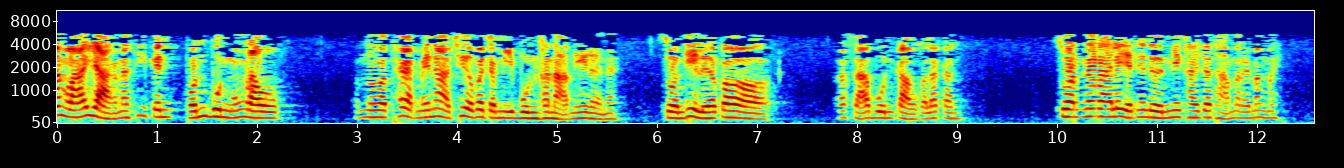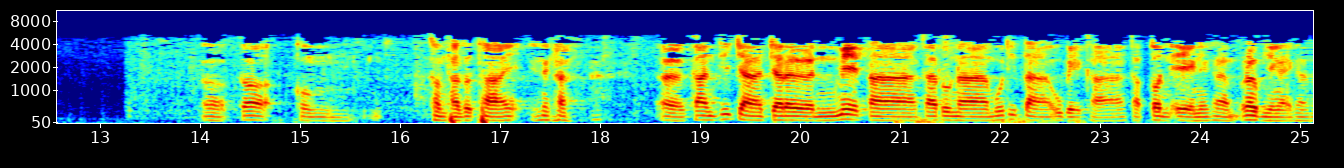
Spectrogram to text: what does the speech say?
ตั้งหลายอย่างนะที่เป็นผลบุญของเราคำนวนว่าแทบไม่น่าเชื่อว่าจะมีบุญขนาดนี้เลยนะ ส่วนที่เหลือก็ รักษาบุญเก่ากันแล้วกัน ส่วนในรายละเอียดอื่นๆมีใครจะถามอะไรบ้างไหมเออก็คงคำถามสุดท้ายนะครับเอ่อการที่จะเจริญเมตตาการุณา มุทิตา อุเบกขา กับตนเองนะครับ เริ่มยังไงครับ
